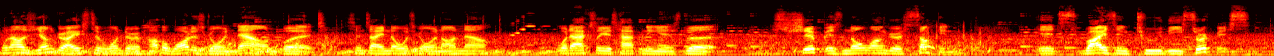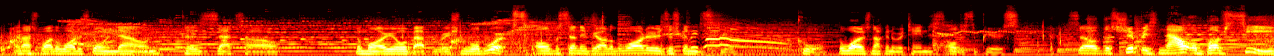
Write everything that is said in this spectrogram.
When I was younger, I used to wonder how the water's going down, but since I know what's going on now, what actually is happening is the ship is no longer sunken. It's rising to the surface, and that's why the water's going down, because that's how the Mario evaporation world works. All of a sudden, if you're out of the water, it's just going to disappear. Cool. The water's not going to retain, it just all disappears. So the ship is now above sea,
